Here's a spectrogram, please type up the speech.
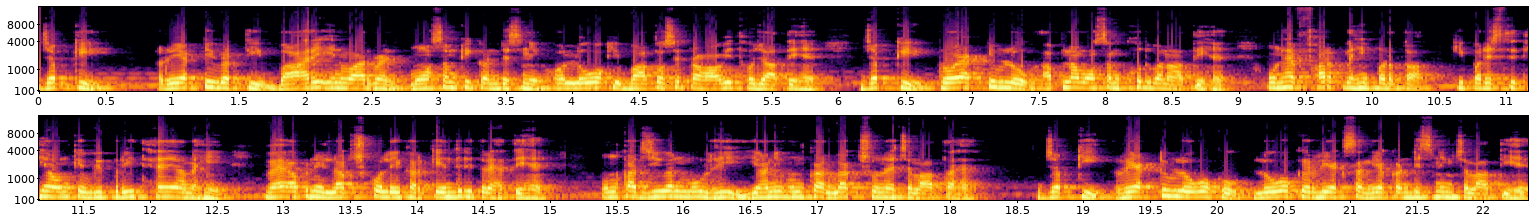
जबकि रिएक्टिव व्यक्ति बाहरी इन्वायरमेंट मौसम की कंडीशनिंग और लोगों की बातों से प्रभावित हो जाते हैं, जबकि प्रोएक्टिव लोग अपना मौसम खुद बनाते हैं। उन्हें फ़र्क नहीं पड़ता कि परिस्थितियाँ उनके विपरीत हैं या नहीं, वह अपने लक्ष्य को लेकर केंद्रित रहते हैं। उनका जीवन मूल ही, यानी उनका लक्ष्य उन्हें चलाता है। जबकि रिएक्टिव लोगों को, लोगों के रिएक्शन या कंडीशनिंग चलाती है।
